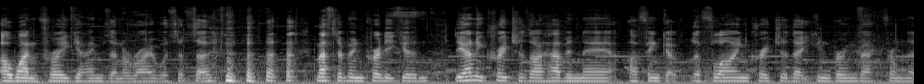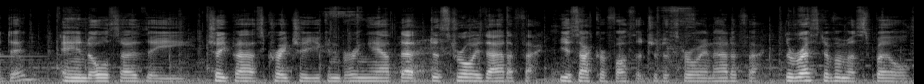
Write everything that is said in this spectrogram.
I won three games in a row with it, so must have been pretty good. The only creatures I have in there, I think are the flying creature that you can bring back from the dead, and also the cheap ass creature you can bring out that destroys artifact. You sacrifice it to destroy an artifact. The rest of them are spells,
